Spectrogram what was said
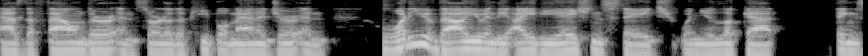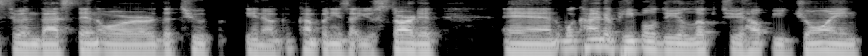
as the founder and sort of the people manager, and what do you value in the ideation stage when you look at things to invest in or the two you know companies that you started, and what kind of people do you look to help you join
